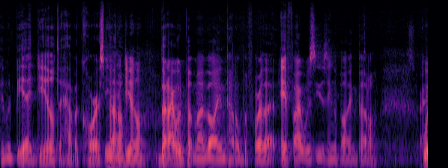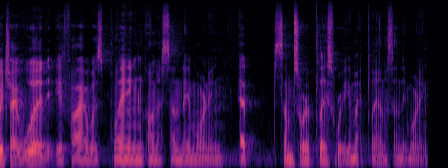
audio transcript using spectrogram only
it would be ideal to have a chorus Be pedal. ideal. But I would put my volume pedal before that if I was using a volume pedal. Which I would if I was playing on a Sunday morning at some sort of place where you might play on a Sunday morning.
